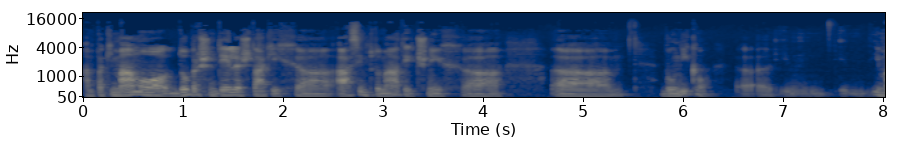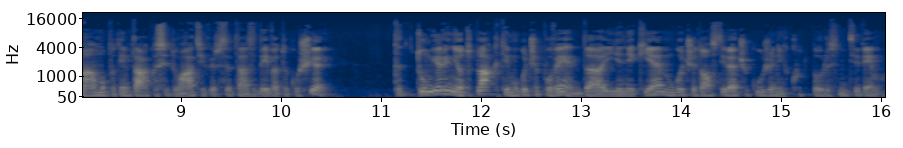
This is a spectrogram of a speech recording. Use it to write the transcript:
ampak imamo dobršen delež takih uh, asimptomatičnih uh, uh, bolnikov, uh, imamo potem tako situacijo, ker se ta zadeva tako širi to merjenje odplak ti mogoče pove, da je nekje mogoče dosti več okuženih, kot pa v resnici vemo.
